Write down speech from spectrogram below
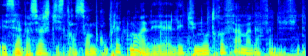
Et c'est un personnage qui se transforme complètement. Elle est, elle est une autre femme à la fin du film.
